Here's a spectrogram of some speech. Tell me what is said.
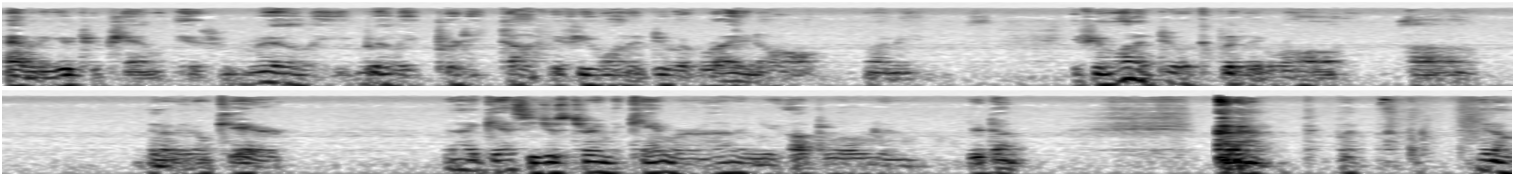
having a YouTube channel is really, really pretty tough if you want to do it right at all. I mean, if you want to do it completely wrong, uh, you know, you don't care, then I guess you just turn the camera on and you upload and you're done. but, you know,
